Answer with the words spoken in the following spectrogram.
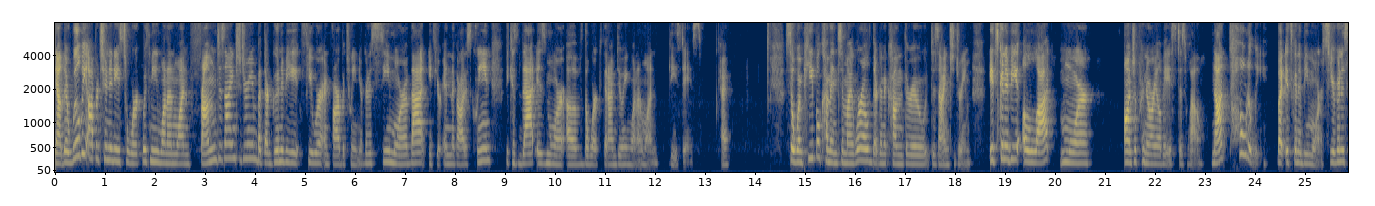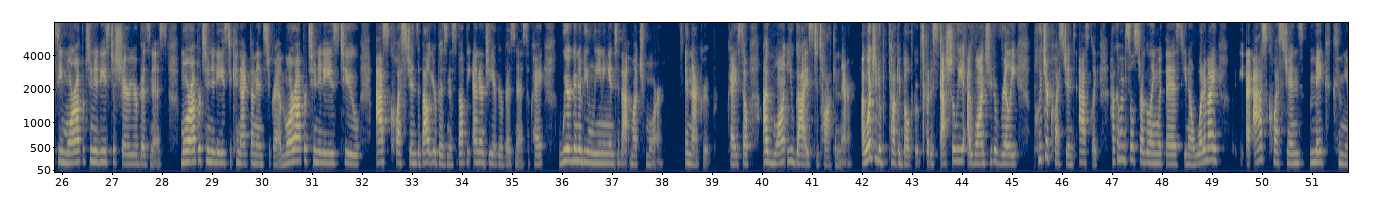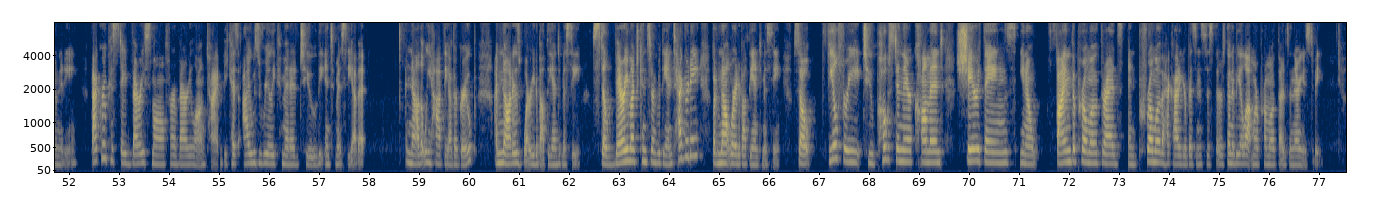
Now, there will be opportunities to work with me one on one from Design to Dream, but they're going to be fewer and far between. You're going to see more of that if you're in the Goddess Queen, because that is more of the work that I'm doing one on one these days. Okay. So when people come into my world, they're going to come through Design to Dream. It's going to be a lot more entrepreneurial based as well. Not totally, but it's going to be more. So you're going to see more opportunities to share your business, more opportunities to connect on Instagram, more opportunities to ask questions about your business, about the energy of your business. Okay. We're going to be leaning into that much more in that group. Okay. So I want you guys to talk in there. I want you to talk in both groups, but especially I want you to really put your questions, ask, like, how come I'm still struggling with this? You know, what am I? Ask questions, make community. That group has stayed very small for a very long time because I was really committed to the intimacy of it. now that we have the other group, I'm not as worried about the intimacy. Still very much concerned with the integrity, but I'm not worried about the intimacy. So feel free to post in there, comment, share things, you know, find the promo threads and promo the heck out of your businesses. There's going to be a lot more promo threads than there used to be.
